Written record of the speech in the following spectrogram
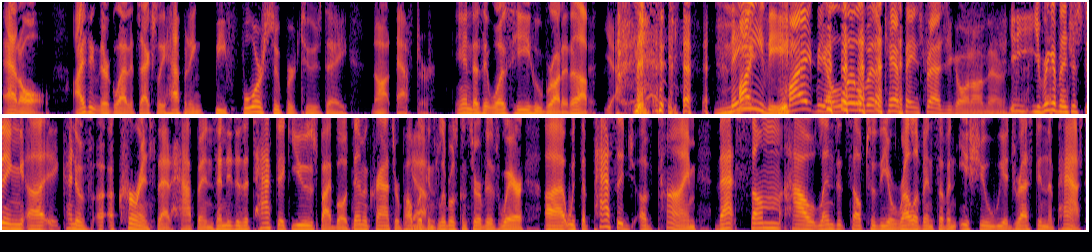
at all. I think they're glad it's actually happening before Super Tuesday, not after. And as it was he who brought it up, Yeah. maybe. Might, might be a little bit of campaign strategy going on there. You, you bring up an interesting uh, kind of uh, occurrence that happens, and it is a tactic used by both Democrats, Republicans, Yeah. liberals, conservatives, where uh, with the passage of time, that somehow lends itself to the irrelevance of an issue we addressed in the past.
